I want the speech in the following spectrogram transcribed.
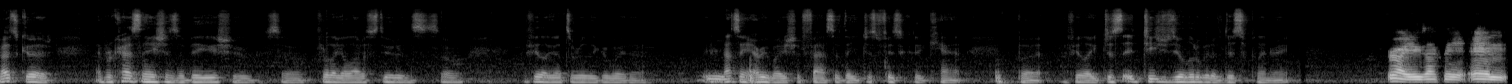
That's good. And procrastination is a big issue. So for like a lot of students, so I feel like that's a really good way to. Mm. Not saying everybody should fast if they just physically can't, but I feel like just it teaches you a little bit of discipline, right? Right, exactly. And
